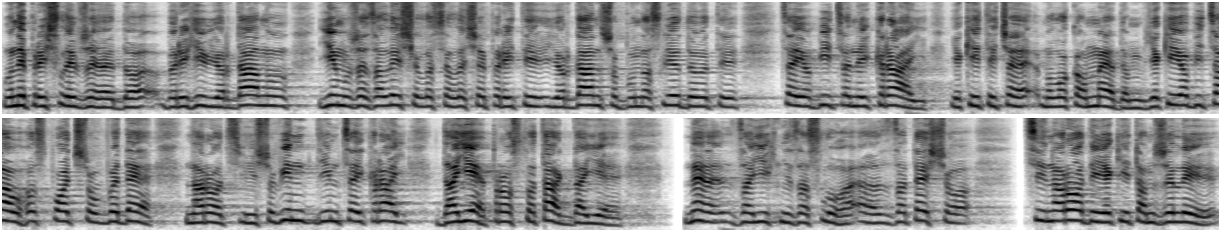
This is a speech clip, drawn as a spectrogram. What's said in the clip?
Вони прийшли вже до берегів Йордану, їм вже залишилося лише перейти Йордан, щоб унаслідувати цей обіцяний край, який тече молоком медом, який обіцяв Господь, що введе народ свій, що Він їм цей край дає, просто так дає не за їхні заслуги, а за те, що ці народи, які там жили,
